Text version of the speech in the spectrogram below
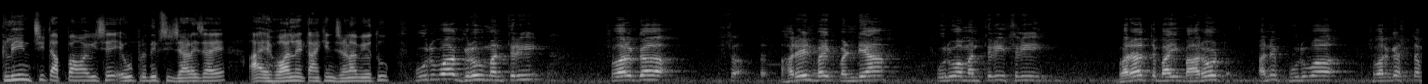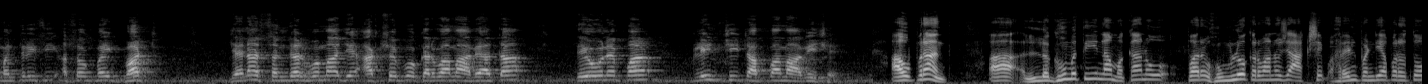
ક્લીન ચીટ આપવામાં આવી છે એવું પ્રદીપસિંહ જાડેજાએ આ અહેવાલને ટાંકીને જણાવ્યું હતું. પૂર્વ ગૃહમંત્રી સ્વર્ગ હરેનભાઈ પંડ્યા, પૂર્વ મંત્રી શ્રી ભરતભાઈ બારોટ અને પૂર્વ સ્વર્ગસ્થ મંત્રી શ્રી અશોકભાઈ ભટ્ટ જેના સંદર્ભમાં જે આક્ષેપો કરવામાં આવ્યા હતા તેઓને પણ ક્લીન ચીટ આપવામાં આવી છે. આ ઉપરાંત આ લઘુમતીના મકાનો પર હુમલો કરવાનો જે આક્ષેપ હરેન પંડ્યા પર હતો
